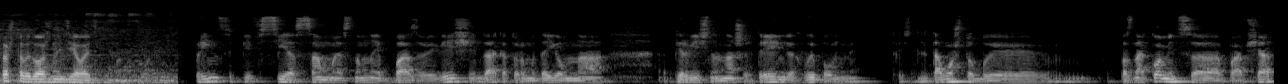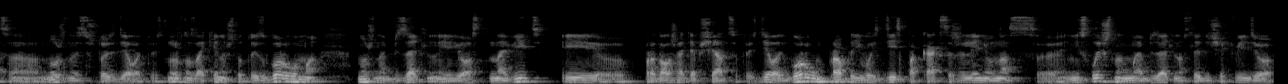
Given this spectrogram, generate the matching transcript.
То, что вы должны делать. Принципе, все самые основные базовые вещи, да, которые мы даем на первично наших тренингах, выполнены. То есть для того, чтобы познакомиться, пообщаться, нужно что сделать? То есть нужно закинуть что-то из горлума, нужно обязательно ее остановить и продолжать общаться. То есть делать горлум, правда его здесь пока, к сожалению, у нас э, не слышно. Мы обязательно в следующих видео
